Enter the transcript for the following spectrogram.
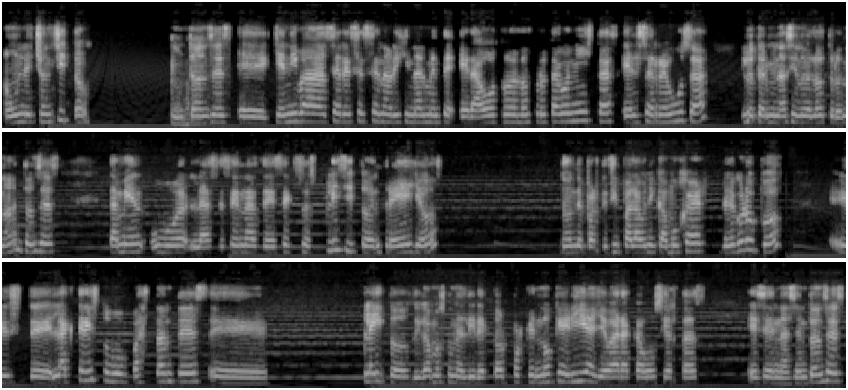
a un lechoncito. Entonces, eh, quien iba a hacer esa escena originalmente era otro de los protagonistas, él se rehúsa y lo termina haciendo el otro, ¿no? Entonces, también hubo las escenas de sexo explícito entre ellos, donde participa la única mujer del grupo. Este, la actriz tuvo bastantes eh, pleitos, digamos, con el director porque no quería llevar a cabo ciertas escenas. Entonces,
